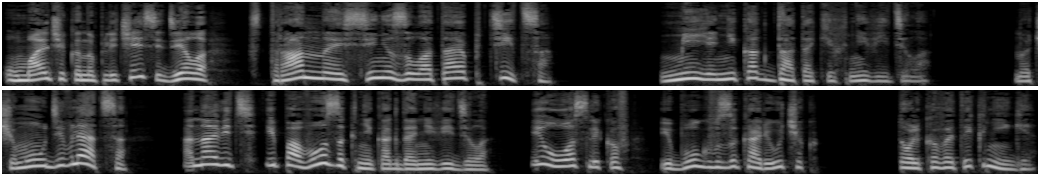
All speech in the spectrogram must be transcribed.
У мальчика на плече сидела странная сине-золотая птица. Мия никогда таких не видела. Но чему удивляться? Она ведь и повозок никогда не видела, и осликов, и букв-закорючек. Только в этой книге.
